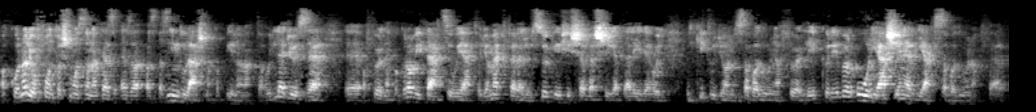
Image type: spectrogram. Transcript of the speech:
akkor nagyon fontos mozzanat ez, ez a, az, az indulásnak a pillanata, hogy legyőzze a Földnek a gravitációját, hogy a megfelelő szökési sebességet elérje, hogy, hogy ki tudjon szabadulni a Föld légköréből, óriási energiák szabadulnak fel.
